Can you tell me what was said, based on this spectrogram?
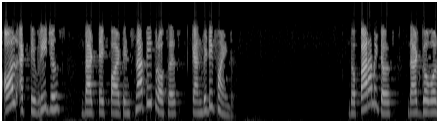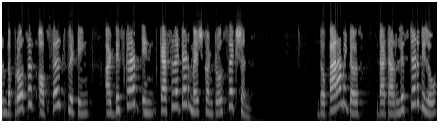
all active regions that take part in snappy process can be defined. The parameters that govern the process of cell splitting are described in castellated mesh control section. The parameters that are listed below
